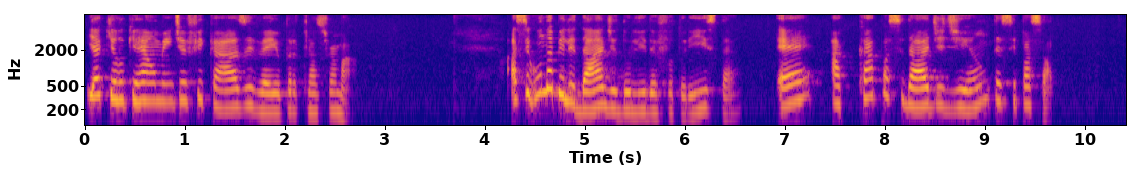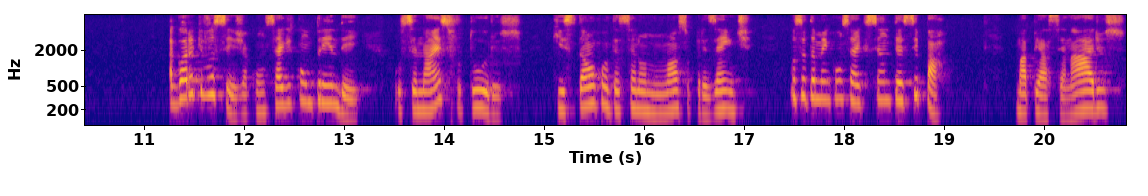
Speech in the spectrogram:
e aquilo que realmente é eficaz e veio para transformar. A segunda habilidade do líder futurista é a capacidade de antecipação. Agora que você já consegue compreender os sinais futuros que estão acontecendo no nosso presente, você também consegue se antecipar, mapear cenários,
